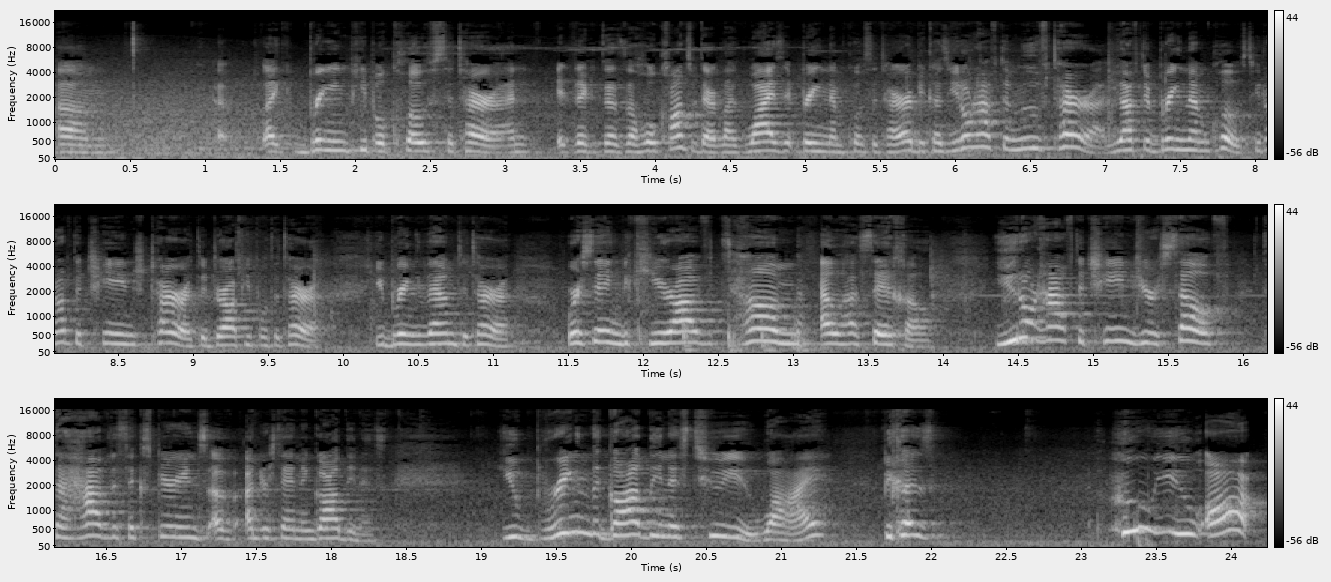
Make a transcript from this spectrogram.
um, like bringing people close to Torah, and like, there's a whole concept there like why is it bringing them close to Torah? Because you don't have to move Torah, you have to bring them close. You don't have to change Torah to draw people to Torah. You bring them to Torah. We're saying the kirav tam el haseichel. You don't have to change yourself to have this experience of understanding godliness. You bring the godliness to you. Why? Because who you are,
